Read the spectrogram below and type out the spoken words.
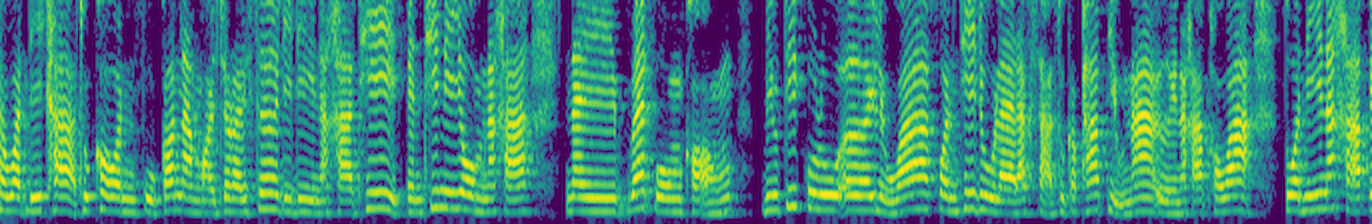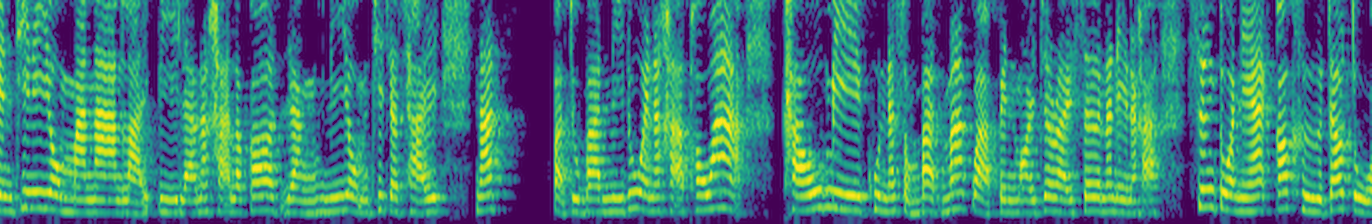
สวัสดีค่ะทุกคนปู่ก็นำมอยเจอไรเซอร์ดีๆนะคะ ที่เป็นที่นิยมนะคะ ในแวดวงของบิวตี้กูรูเอยหรือว่าคนที่ดูแลรักษาสุขภาพผิวหน้าเอยนะคะ เพราะว่าตัวนี้นะคะเป็นที่นิยมมานานหลายปีแล้วนะคะ แล้วก็ยังนิยมที่จะใช้นะ ปัจจุบันนี้ด้วยนะคะ เพราะว่าเขามีคุณสมบัติมากกว่าเป็นมอยเจอไรเซอร์นั่นเองนะคะ ซึ่งตัวนี้ก็คือเจ้าตัว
